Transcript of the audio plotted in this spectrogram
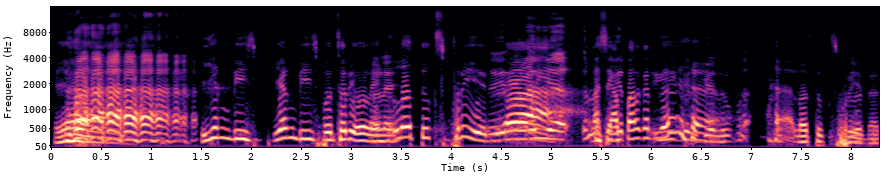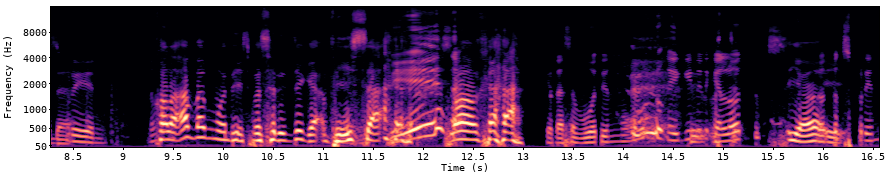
Ya yang di yang disponsori oleh, Oleh- Lotuk Sprint. Iya, Wah, iya. Masih hafal kan gue Iya, gue lupa. Lotuk Sprint Lotus ada. Sprint. kalau abang mau disponsori juga bisa. Bisa. Oh, kita sebutin mulu kayak gini nih kayak Lotus iya Lotus Sprint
